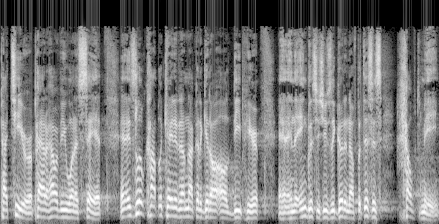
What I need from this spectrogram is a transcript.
pater or pater, however you want to say it. And it's a little complicated and I'm not going to get all, all deep here. And, and, the English is usually good enough, but this has helped me.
